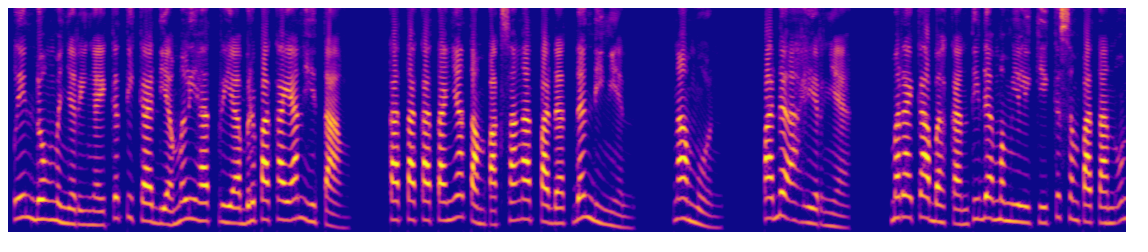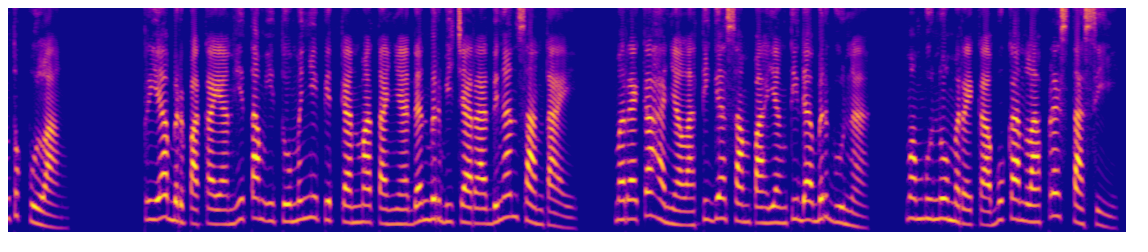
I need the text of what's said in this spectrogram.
Lindong menyeringai ketika dia melihat pria berpakaian hitam. Kata-katanya tampak sangat padat dan dingin. Namun, pada akhirnya, mereka bahkan tidak memiliki kesempatan untuk pulang. Pria berpakaian hitam itu menyipitkan matanya dan berbicara dengan santai. Mereka hanyalah tiga sampah yang tidak berguna. Membunuh mereka bukanlah prestasi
